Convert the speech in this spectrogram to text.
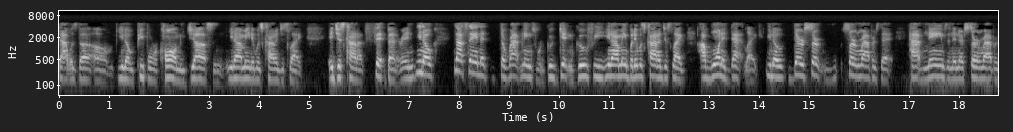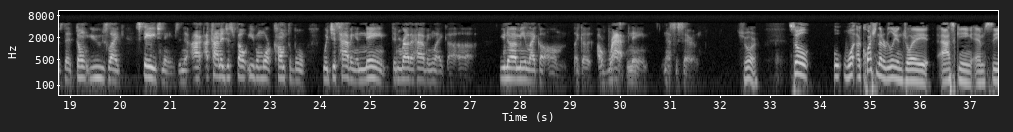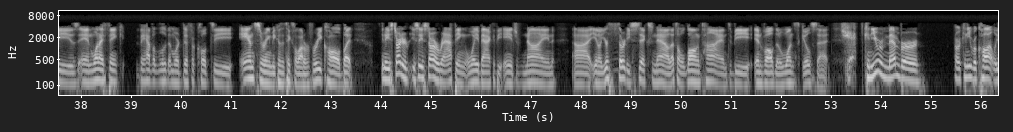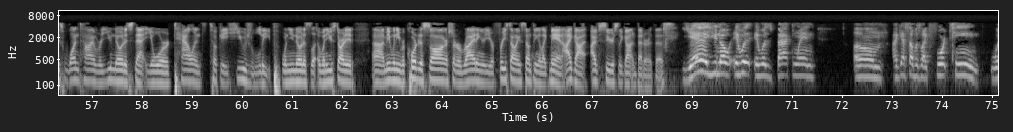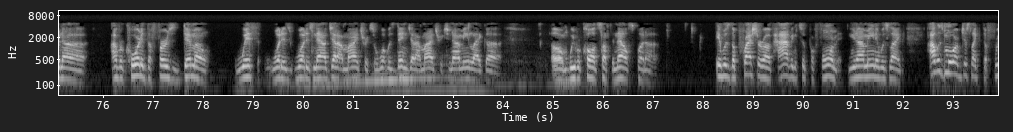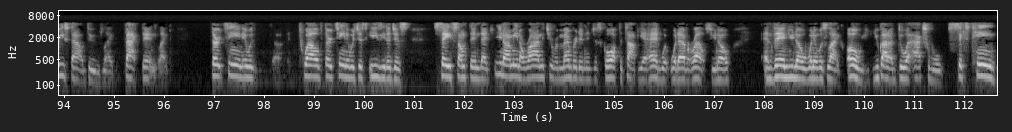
That was the, um, you know, people were calling me just, and you know what I mean? It was kind of just like, it just kind of fit better. And you know, not saying that the rap names were good, getting goofy, you know what I mean? But it was kind of just like I wanted that. Like you know, there's certain certain rappers that have names, and then there's certain rappers that don't use like stage names, and I, I kind of just felt even more comfortable with just having a name than rather having like uh You know what I mean? Like a um like a, a rap name necessarily. Sure. So what, a question that I really enjoy asking MCs, and one I think they have a little bit more difficulty answering because it takes a lot of recall. But you know, you started you say you started rapping way back at the age of nine. Uh, you know, you're 36 now. That's a long time to be involved in one skill set. Yeah. Can you remember, or can you recall at least one time where you noticed that your talent took a huge leap when you noticed when you started? Uh, I mean, when you recorded a song or started writing or you're freestyling something, you're like, man, I got, I've seriously gotten better at this. Yeah, you know, it was it was back when, um, I guess I was like 14 when uh I recorded the first demo with what is what is now Jedi Mind Tricks or what was then Jedi Mind Tricks. You know what I mean? Like uh um we were called something else, but uh it was the pressure of having to perform it. You know what I mean? It was like I was more of just like the freestyle dude like back then like 13 it was uh, 12 13 it was just easy to just say something that you know I mean a rhyme that you remembered and then just go off the top of your head with whatever else you know? And then you know when it was like oh you got to do an actual 16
